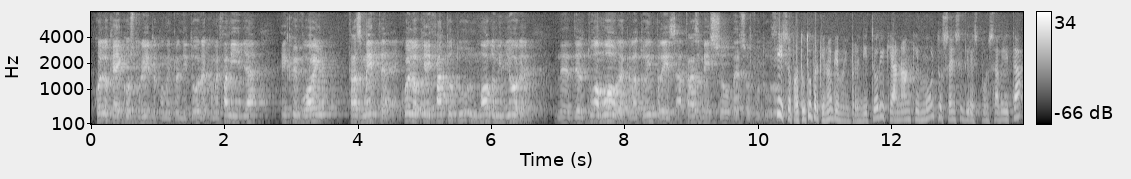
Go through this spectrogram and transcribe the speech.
quello che hai costruito come imprenditore, come famiglia e che vuoi trasmettere quello che hai fatto tu in modo migliore del tuo amore per la tua impresa trasmesso verso il futuro. Sì, soprattutto perché noi abbiamo imprenditori che hanno anche molto senso di responsabilità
